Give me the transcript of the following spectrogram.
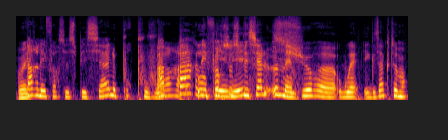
par les forces spéciales pour pouvoir. À part les forces spéciales eux-mêmes. Sur, euh, ouais, exactement.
